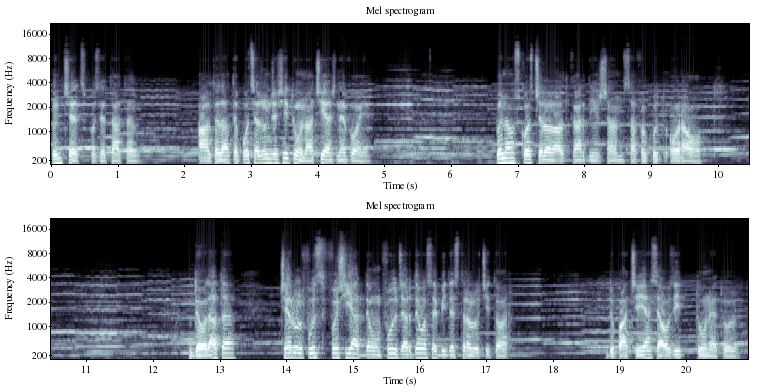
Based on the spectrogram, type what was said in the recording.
Încet, spuse tatăl. Altădată poți ajunge și tu în aceeași nevoie. Până au scos celălalt car din șan, s-a făcut ora opt. Deodată, cerul fus fâșiat de un fulger deosebit de strălucitor. După aceea se auzit tunetul.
